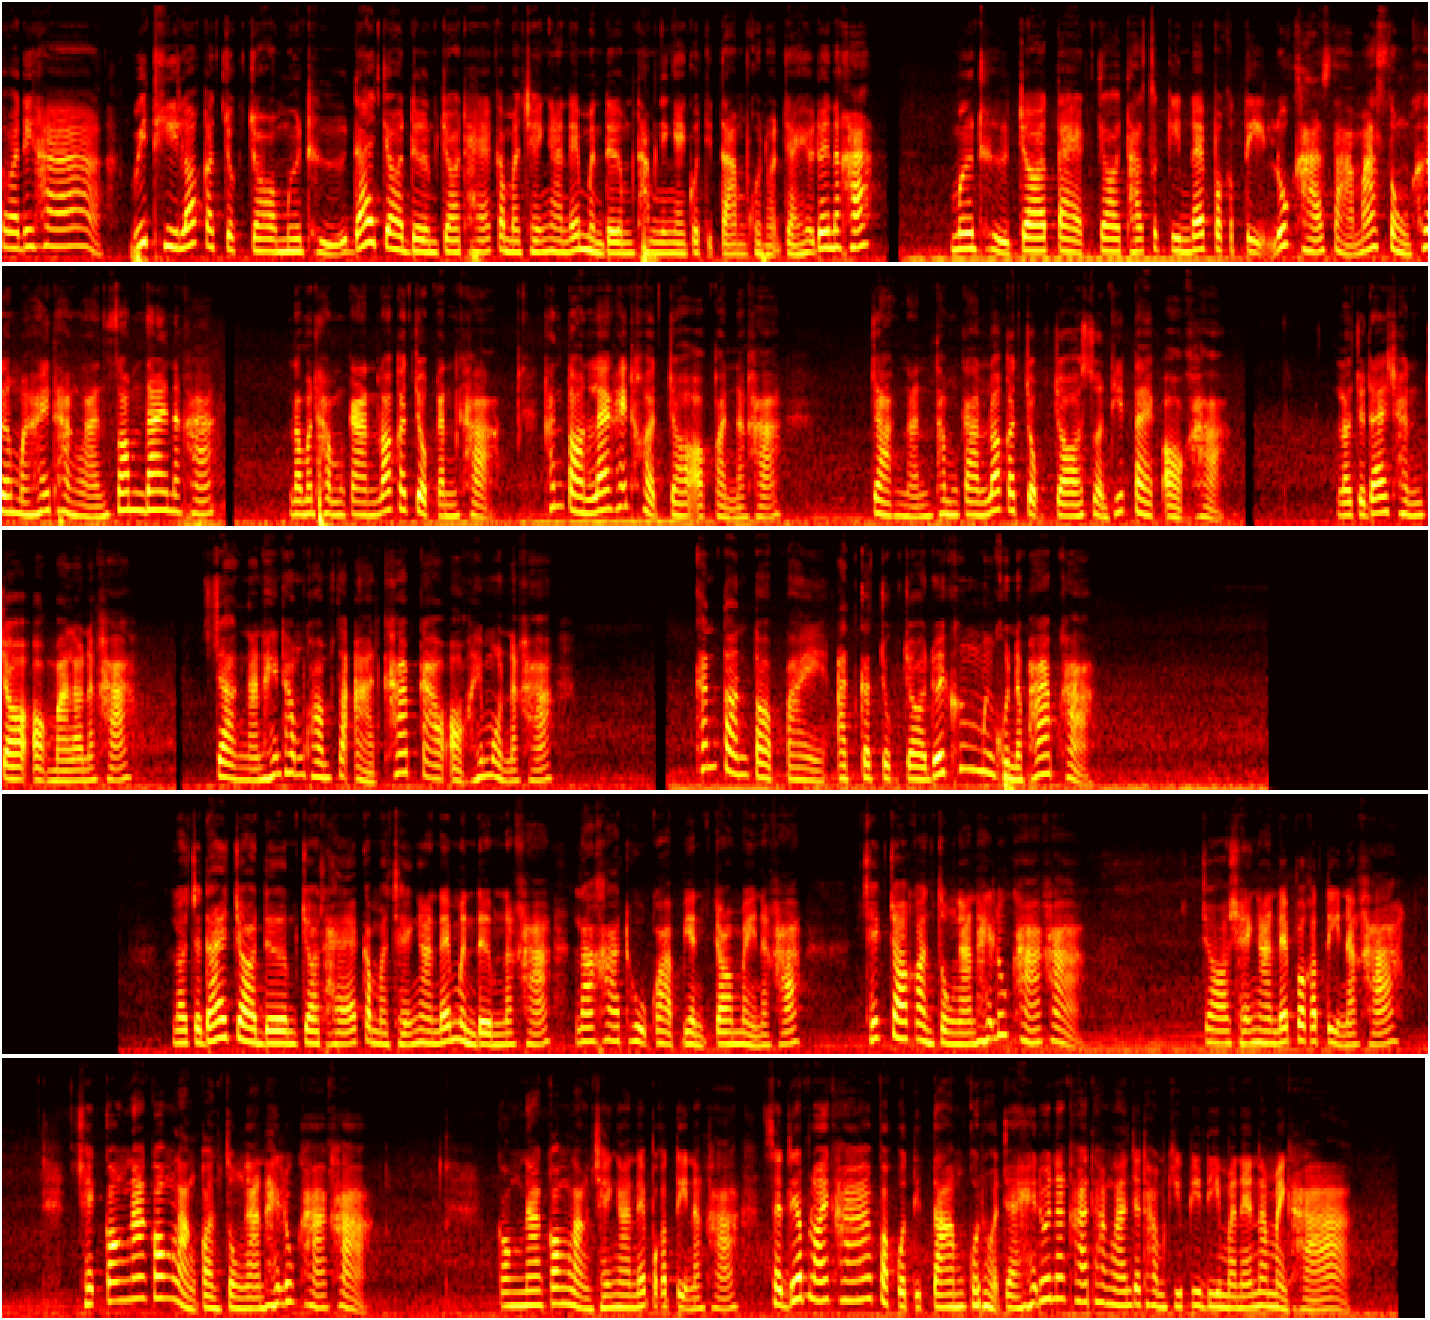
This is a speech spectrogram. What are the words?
สวัสดีค่ะ วิธีลอกกระจกจอมือถือได้จอเดิมจอแท้กลับมาใช้งานได้เหมือนเดิมทำยังไงกดติดตามคนหัวใจให้ด้วยนะคะ มือถือจอแตกจอทัชสกรีนได้ปกติลูกค้าสามารถส่งเครื่องมาให้ทางร้านซ่อมได้นะคะ เรามาทำการลอกกระจกกันค่ะ ขั้นตอนแรกให้ถอดจอออกก่อนนะคะ จากนั้นทำการลอกกระจกจอส่วนที่แตกออกค่ะ เราจะได้ชั้นจอออกมาแล้วนะคะจากนั้นให้ทำความสะอาดคราบกาวออกให้หมดนะคะ ขั้นตอนต่อไปอัดกระจกจอด้วยเครื่องมือคุณภาพค่ะ เราจะได้จอเดิมจอแท้กลับมาใช้งานได้เหมือนเดิมนะคะ ราคาถูกกว่าเปลี่ยนจอใหม่นะคะ เช็คจอก่อนส่งงานให้ลูกค้าค่ะ จอใช้งานได้ปกตินะคะ เช็คกล้องหน้ากล้องหลังก่อนส่งงานให้ลูกค้าค่ะกล้องหน้ากล้องหลังใช้งานได้ปกตินะคะ เสร็จเรียบร้อยค่ะ ฝากกดติดตาม กดหัวใจให้ด้วยนะคะ ทางร้านจะทำคลิปดีๆ มาแนะนำใหม่ค่ะ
